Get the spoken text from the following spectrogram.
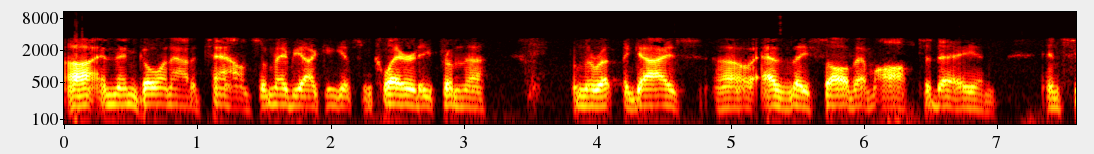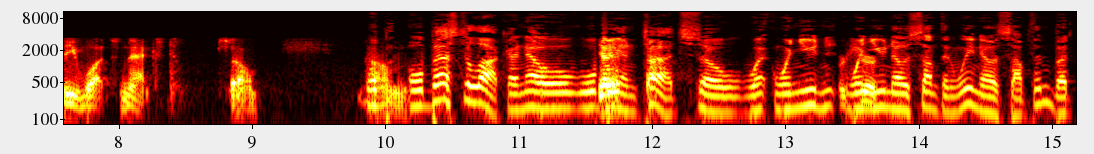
uh, and then going out of town. So maybe I can get some clarity from the from the the guys uh, as they saw them off today, and and see what's next. So. Well, Um, well, best of luck. I know we'll Yeah. be in touch. So when, when you when sure. you know something, we know something. But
